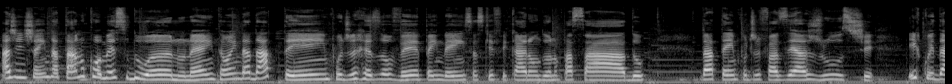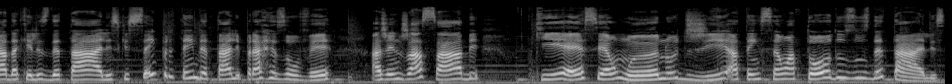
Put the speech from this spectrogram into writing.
A gente ainda está no começo do ano, né? Então ainda dá tempo de resolver pendências que ficaram do ano passado, dá tempo de fazer ajuste e cuidar daqueles detalhes que sempre tem detalhe para resolver. A gente já sabe que esse é um ano de atenção a todos os detalhes,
